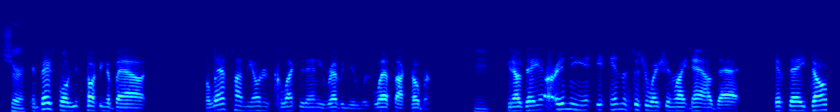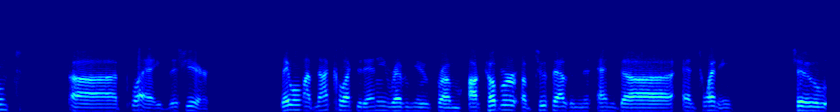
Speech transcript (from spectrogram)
Sure. In baseball, you're talking about the last time the owners collected any revenue was last October. Hmm. You know, they are in the in the situation right now that if they don't uh, play this year, they will have not collected any revenue from October of 2020 uh, to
